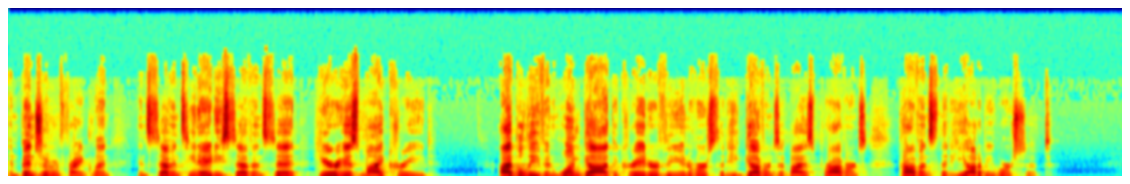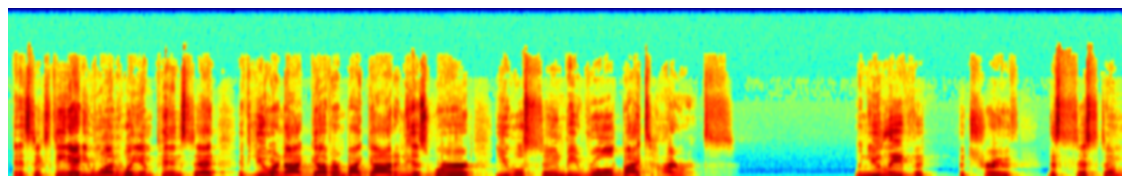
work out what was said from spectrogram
and Benjamin Franklin in 1787 said, Here is my creed. I believe in one God, the creator of the universe, that he governs it by his province, province that he ought to be worshiped and in 1681, William Penn said, If you are not governed by God and His Word, you will soon be ruled by tyrants. When you leave the, the truth, the system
